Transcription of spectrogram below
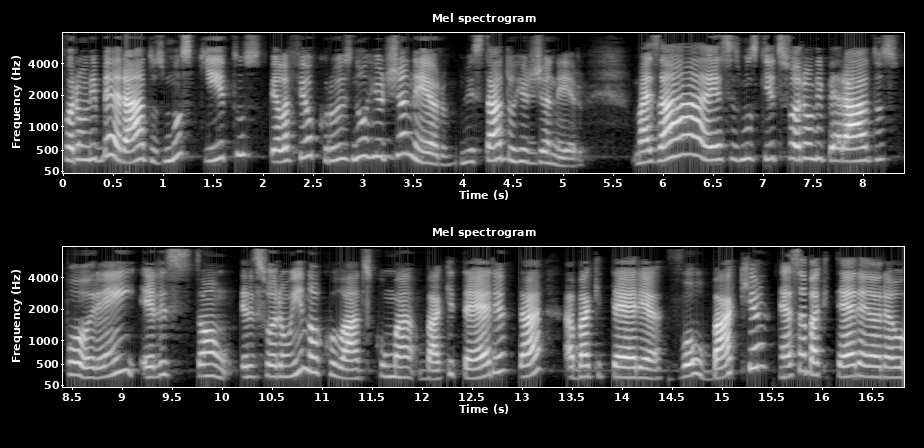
foram liberados mosquitos pela Fiocruz no Rio de Janeiro, no estado do Rio de Janeiro. Mas ah, esses mosquitos foram liberados, porém eles estão, eles foram inoculados com uma bactéria, tá? A bactéria Wolbachia. Essa bactéria era,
